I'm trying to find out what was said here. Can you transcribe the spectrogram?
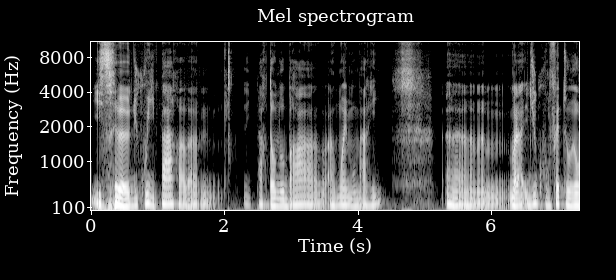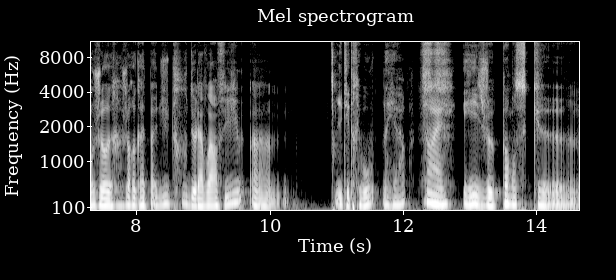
il se- euh, du coup, il part, euh, il part dans nos bras, à moi et mon mari. Euh, voilà. Et du coup, en fait, je ne regrette pas du tout de l'avoir vu. Il était très beau, d'ailleurs. Ouais. Et je pense que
